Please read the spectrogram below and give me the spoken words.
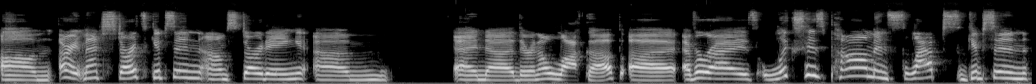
Um, all right, match starts. Gibson um, starting, um, and uh, they're in a lockup. Uh, Everrise licks his palm and slaps Gibson.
